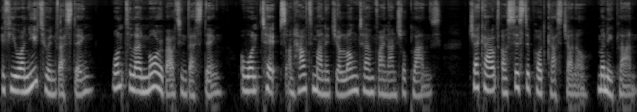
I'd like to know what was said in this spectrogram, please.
If you are new to investing, want to learn more about investing, or want tips on how to manage your long term financial plans, check out our sister podcast channel, Money Plan,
